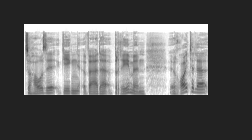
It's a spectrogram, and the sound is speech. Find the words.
zu Hause gegen Werder Bremen. Reuteler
